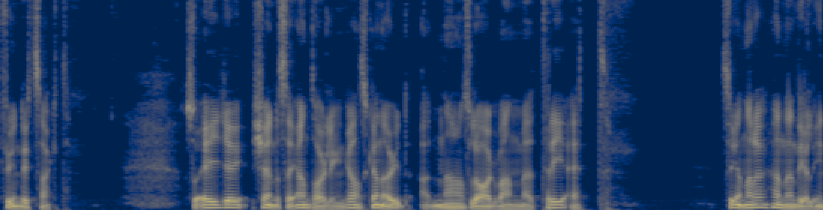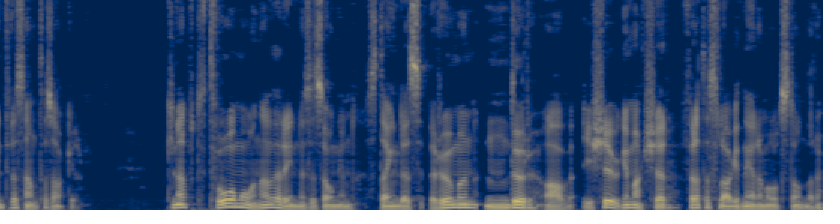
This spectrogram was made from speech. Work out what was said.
Fyndigt sagt. Så AJ kände sig antagligen ganska nöjd när hans lag vann med 3-1. Senare hände en del intressanta saker. Knappt två månader in i säsongen stängdes Rumun Ndur av i 20 matcher för att ha slagit ner en motståndare.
